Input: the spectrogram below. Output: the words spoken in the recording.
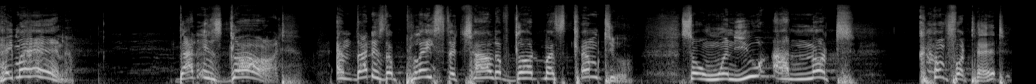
Amen. That is God. And that is the place the child of God must come to. So when you are not comforted,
